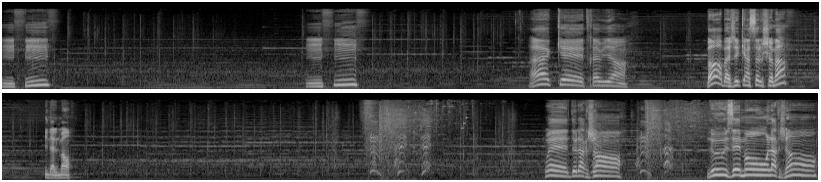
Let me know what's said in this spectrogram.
Mhm. Mhm. Ok, très bien. Bon, bah j'ai qu'un seul chemin. Finalement. Ouais, de l'argent. Nous aimons l'argent.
